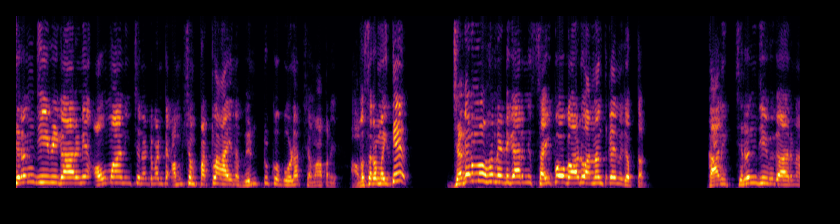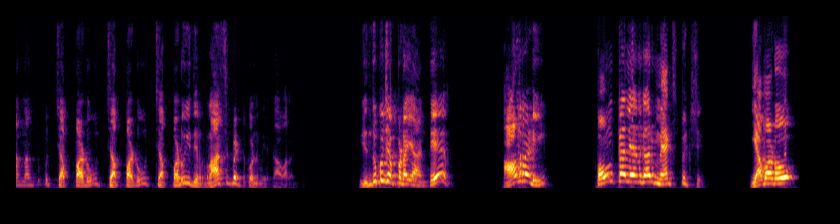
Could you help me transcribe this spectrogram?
చిరంజీవి గారిని అవమానించినటువంటి అంశం పట్ల ఆయన వెంట్రుక కూడా క్షమాపణ అవసరమైతే జగన్మోహన్ రెడ్డి గారిని సైకోగాడు అన్నంతకైనా చెప్తాడు. కానీ చిరంజీవి గారిని అన్నందుకు చెప్పడు చెప్పడు చెప్పడు ఇది రాసి పెట్టుకోండి మీరు కావాలంటే. ఎందుకు చెప్పడయ్యా అంటే ఆల్రెడీ పవన్ కళ్యాణ్ గారు మ్యాక్స్ ఫిక్షన్ ఎవడో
